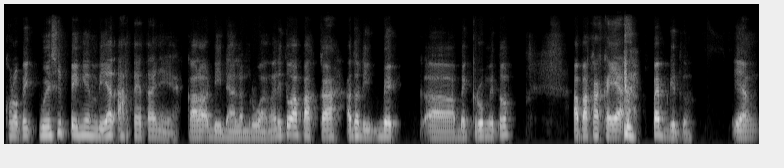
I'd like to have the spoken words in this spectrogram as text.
Kalau gue sih pengen lihat Artetanya ya. Kalau di dalam ruangan itu apakah atau di back uh, back room itu apakah kayak Pep gitu? Yang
